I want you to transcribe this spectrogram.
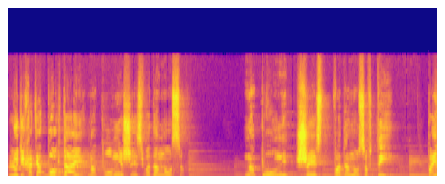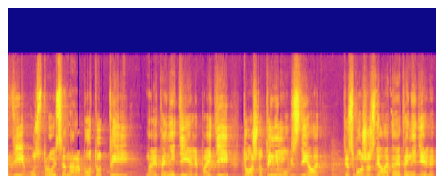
люди хотят, Бог дай, наполни шесть водоносов. Наполни шесть водоносов ты. Пойди устройся на работу ты на этой неделе. Пойди. То, что ты не мог сделать, ты сможешь сделать на этой неделе.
